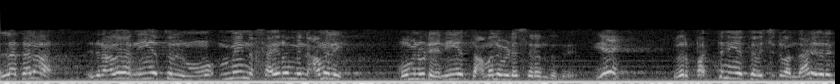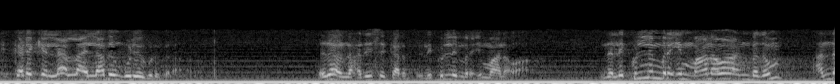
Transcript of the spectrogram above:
அல்ல தலா இதனாலதான் நீயத்துல் அமலி. மூமினுடைய நீயத்து அமலை விட சிறந்தது. ஏ இவர் பத்து நியத்தை வச்சுட்டு வந்தார். இவருக்கு கிடைக்கல. அல்ல எல்லாத்தையும் கூலியை கொடுக்கிறார் இதுதான் அந்த ஹதீஸ் கருத்து. லிக்குல்லிம்ர இம்மானவா இந்த லிக்குல்லிம்ர இம்மானவா என்பதும் அந்த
